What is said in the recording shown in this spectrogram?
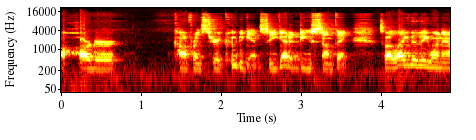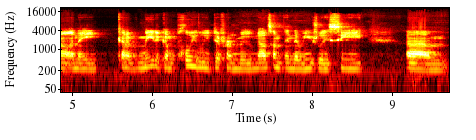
a harder conference to recruit against. So you got to do something. So I like that they went out and they kind of made a completely different move, not something that we usually see um,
